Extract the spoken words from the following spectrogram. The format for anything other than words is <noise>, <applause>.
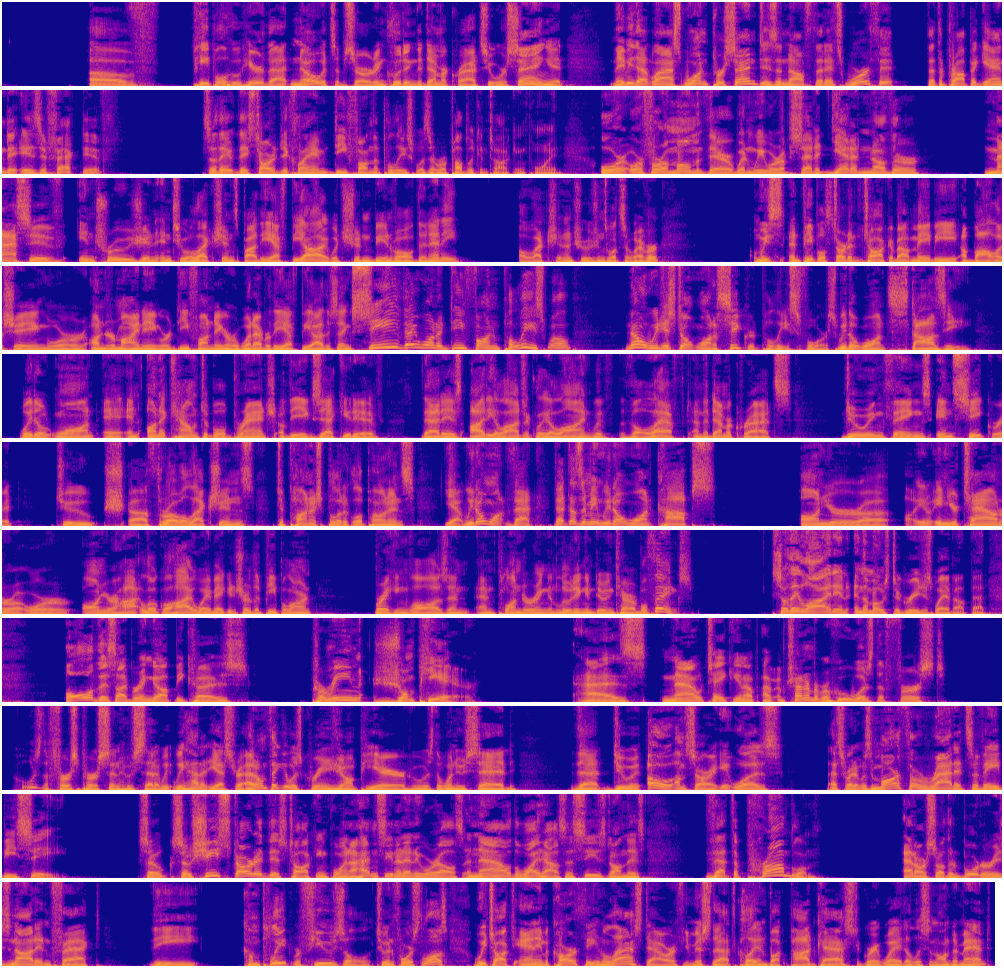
of people who hear that know it's absurd, including the Democrats who were saying it, maybe that last 1% is enough that it's worth it, that the propaganda is effective. So they, they started to claim defund the police was a Republican talking point. Or, or for a moment there when we were upset at yet another massive intrusion into elections by the FBI, which shouldn't be involved in any election intrusions whatsoever. And we, and people started to talk about maybe abolishing or undermining or defunding or whatever the FBI. They're saying, see, they want to defund police. Well, no, we just don't want a secret police force. We don't want Stasi. We don't want a, an unaccountable branch of the executive that is ideologically aligned with the left and the Democrats doing things in secret to uh, throw elections, to punish political opponents. Yeah, we don't want that. That doesn't mean we don't want cops on your, uh, you know, in your town or, or on your high, local highway, making sure that people aren't breaking laws and, and plundering and looting and doing terrible things. So they lied in, in the most egregious way about that. All of this I bring up because Karine Jean Pierre, has now taken up. I'm trying to remember who was the first. Who was the first person who said it? We, we had it yesterday. I don't think it was Karine Jean Pierre who was the one who said that doing. Oh, I'm sorry. It was. That's right. It was Martha Raddatz of ABC. So, so she started this talking point. I hadn't seen it anywhere else. And now the White House has seized on this that the problem at our southern border is not in fact the complete refusal to enforce laws. We talked to Andy McCarthy in the last hour. If you missed that, Clay and Buck podcast, a great way to listen on demand.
